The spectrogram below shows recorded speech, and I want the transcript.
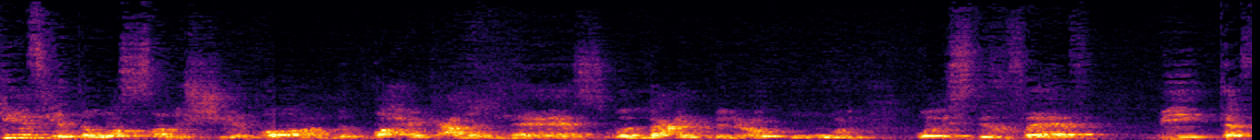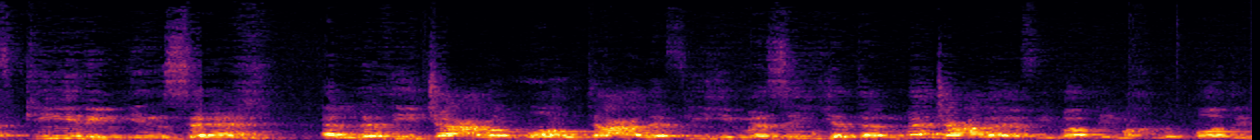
كيف يتوصل الشيطان بالضحك على الناس واللعب بالعقول والاستخفاف؟ بتفكير الإنسان الذي جعل الله تعالى فيه مزية ما جعلها في باقي مخلوقاته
